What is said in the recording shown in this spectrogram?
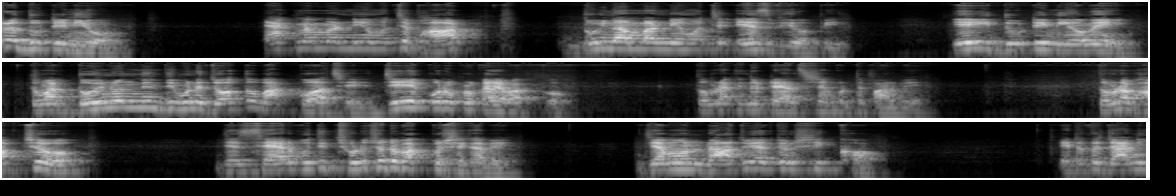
মাত্র দুটি নিয়ম। এক নম্বর নিয়ম হচ্ছে ভার, দুই নম্বর নিয়ম হচ্ছে এস ভিওপি এই দুটি নিয়মেই তোমার দৈনন্দিন জীবনে যত বাক্য আছে, যে কোনো প্রকারের বাক্য, তোমরা কিন্তু ট্রান্সলেশন করতে পারবে। তোমরা ভাবছ যে স্যার বুঝি ছোট ছোট বাক্য শেখাবে, যেমন রাজু একজন শিক্ষক। এটা তো জানি,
